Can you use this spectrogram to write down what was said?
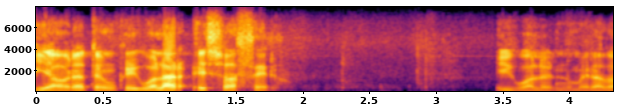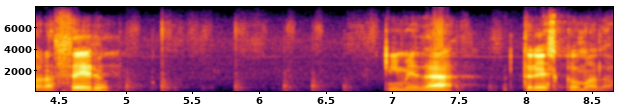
Y ahora tengo que igualar eso a cero. Igual el numerador a cero y me da 3,2.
